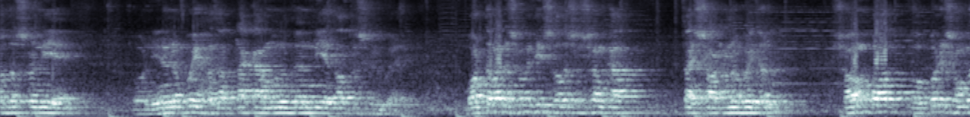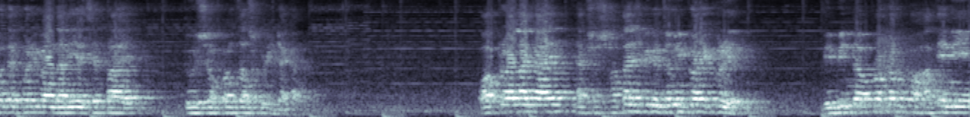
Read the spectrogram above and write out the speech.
সদস্য নিয়ে ও নিরানব্বই হাজার টাকা মূলধন নিয়ে যাত্রা শুরু করে। বর্তমানে সমিতির সদস্য সংখ্যা চারশো আটানব্বই জন। সম্পদ ও পরিসম্পদের পরিমাণ দাঁড়িয়েছে প্রায় দুইশো পঞ্চাশ কোটি টাকা। অত্র এলাকায় একশো সাতাশ বিঘা জমি ক্রয় করে বিভিন্ন প্রকল্প হাতে নিয়ে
